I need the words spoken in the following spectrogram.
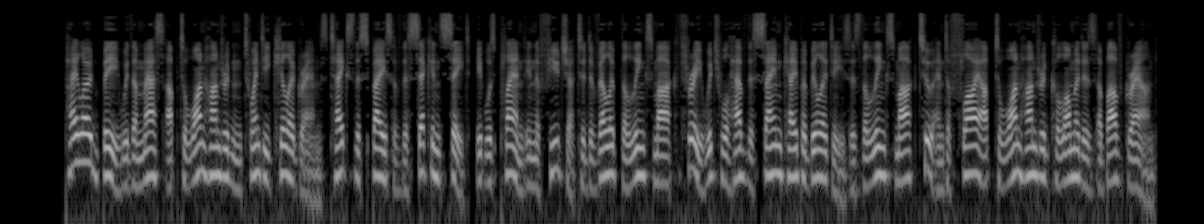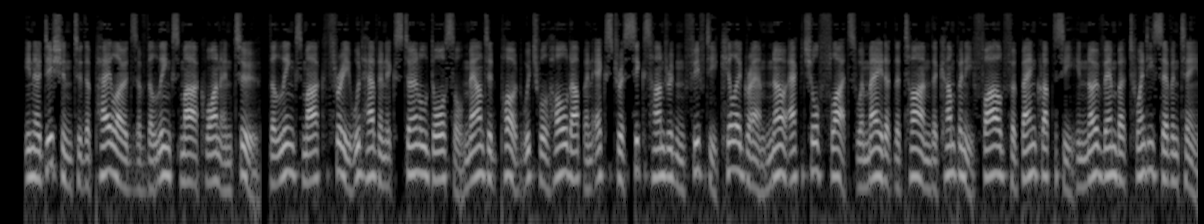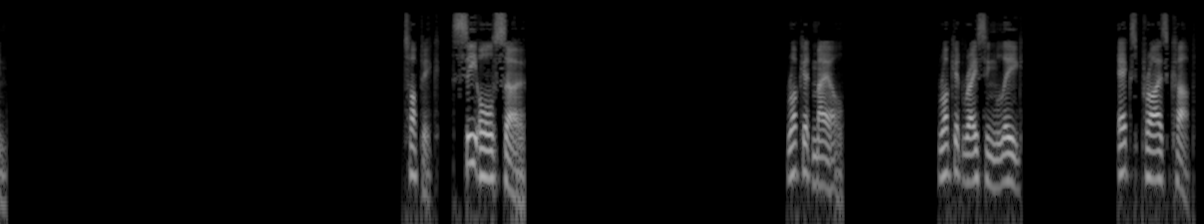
Payload B with a mass up to 120 kg takes the space of the second seat. It was planned in the future to develop the Lynx Mark III, which will have the same capabilities as the Lynx Mark II and to fly up to 100 km above ground. In addition to the payloads of the Lynx Mark I and II, the Lynx Mark III would have an external dorsal mounted pod which will hold up an extra 650 kg. No actual flights were made at the time the company filed for bankruptcy in November 2017. See also Rocket Mail Rocket Racing League X Prize Cup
